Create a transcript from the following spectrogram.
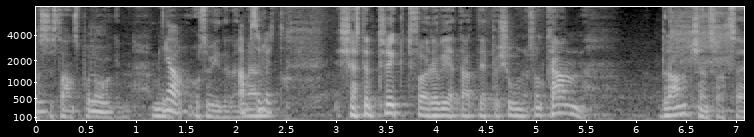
assistansbolagen Mm. Ja, och så vidare. Absolut. Men känns det tryggt för er att veta att det är personer som kan branschen så att säga?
